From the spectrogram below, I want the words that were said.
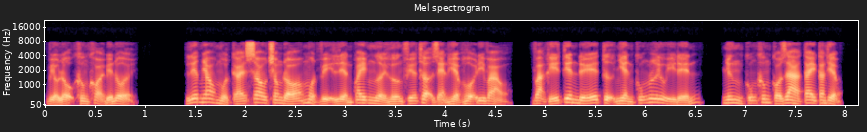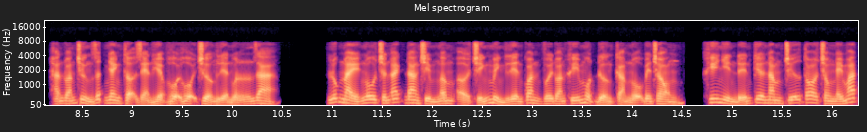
biểu lộ không khỏi biến đổi. Liếc nhau một cái sau trong đó một vị liền quay người hướng phía thợ rèn hiệp hội đi vào, vạn khí tiên đế tự nhiên cũng lưu ý đến, nhưng cũng không có ra tay can thiệp, hắn đoán chừng rất nhanh thợ rèn hiệp hội hội trưởng liền muốn ra. Lúc này ngô trấn ách đang chìm ngâm ở chính mình liên quan với đoán khí một đường cảm nộ bên trong, khi nhìn đến kia năm chữ to trong nháy mắt,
